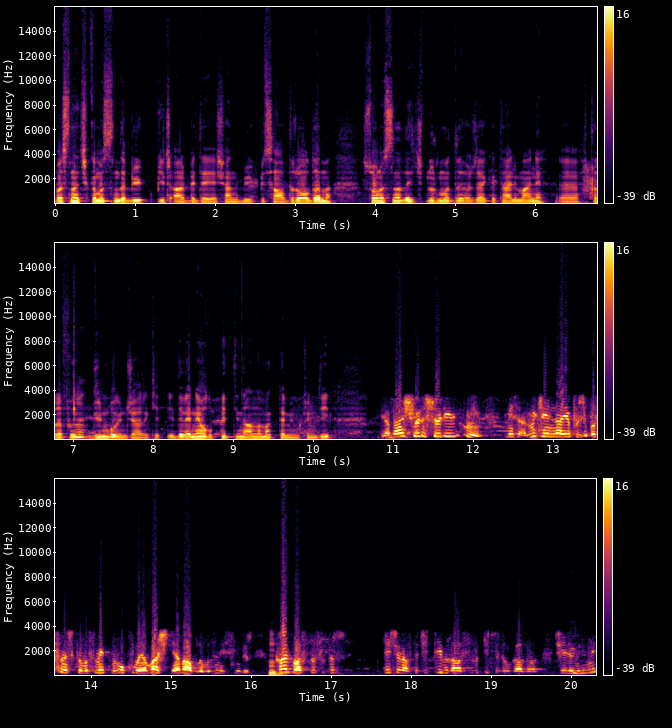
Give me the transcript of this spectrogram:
basın açıklamasında büyük bir arbede yaşandı, büyük bir saldırı oldu ama sonrasında da hiç durmadı. Özellikle talimhane e, tarafı evet. gün boyunca hareketliydi ve ne olup bittiğini anlamak da mümkün değil. Ya ben şöyle söyleyebilir miyim? Mesela mücella yapıcı basın açıklaması metnini okumaya başlayan ablamızın ismidir. Kalp hastasıdır geçen hafta ciddi bir rahatsızlık geçirdi bu gaz şeylerimizle.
